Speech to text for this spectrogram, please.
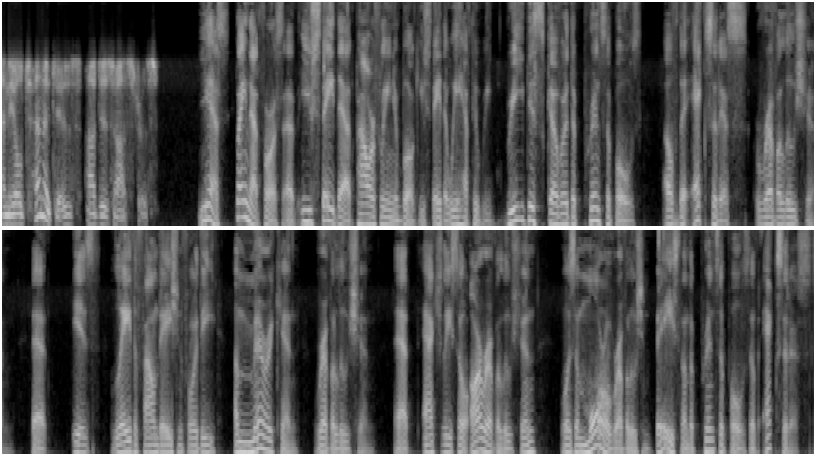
And the alternatives are disastrous. Yes, explain that for us. Uh, you state that powerfully in your book. You state that we have to re- rediscover the principles of the Exodus revolution that is lay the foundation for the American revolution. That actually, so our revolution was a moral revolution based on the principles of Exodus,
